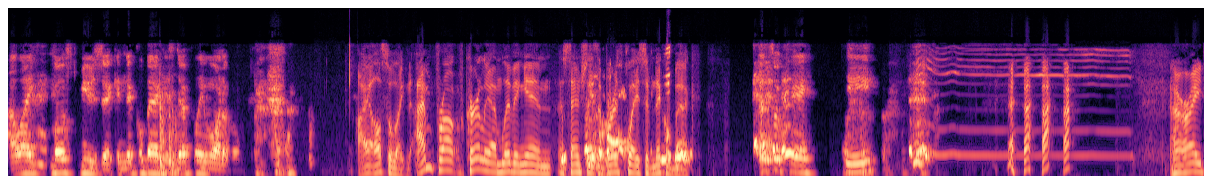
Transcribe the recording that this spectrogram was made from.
I like most music, and Nickelback is definitely one of them. I also like. I'm from. Currently, I'm living in essentially the birthplace of Nickelback. That's okay. See? All right.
